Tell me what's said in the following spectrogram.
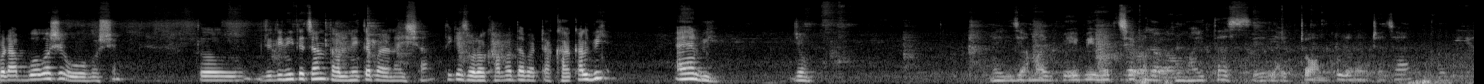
ওর আব্বুও বসে ও বসে তো যদি নিতে চান তাহলে নিতে পারেন আইসা। ঠিক আছে ওরা খাবার দাবারটা খা কালবি হ্যাঁ আলবি যাও। এই যে আমার বেবি হচ্ছে এখন ঘুমাইতে আসছে লাইটটা অন করলে না উঠে যায়। ঘুমিয়ে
